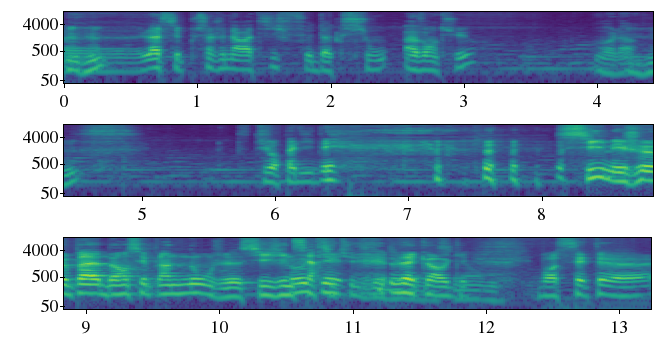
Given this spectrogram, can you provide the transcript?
Euh, Là, c'est plus un jeu narratif d'action-aventure. Voilà. Mhm. Toujours pas d'idée. Si, mais je veux pas balancer plein de noms. Je- si j'ai une certitude, je D'accord, ok. sinon- Bon, c'est. euh,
